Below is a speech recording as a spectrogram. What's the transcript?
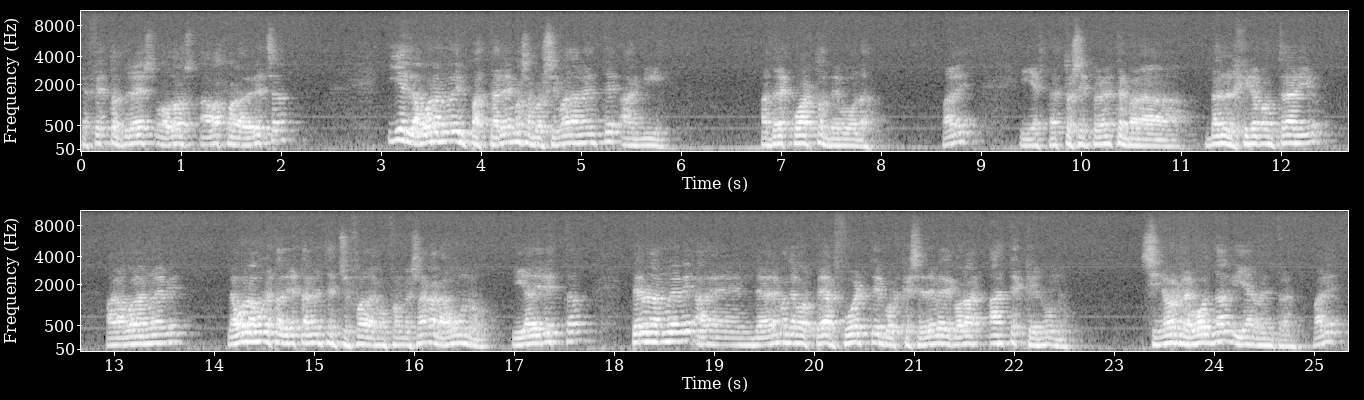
Efecto 3 o 2 abajo a la derecha. Y en la bola 9 impactaremos aproximadamente aquí, a 3 cuartos de bola, ¿vale? Y está. Esto simplemente para darle el giro contrario a la bola 9. La bola 1 está directamente enchufada, conforme salga la 1 y la directa, pero la 9 deberemos de golpear fuerte porque se debe de colar antes que el 1. Si no, rebotan y ya no entran, ¿vale?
